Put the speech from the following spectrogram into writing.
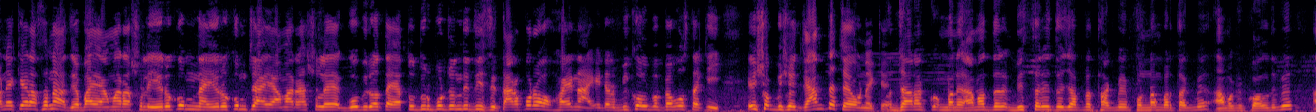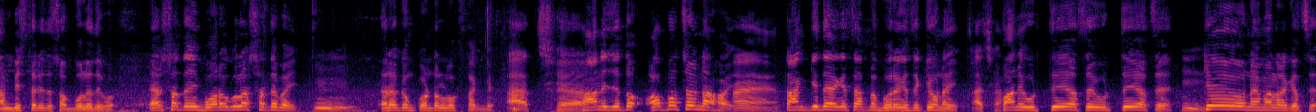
অনেকের আছে না যে ভাই আমার আসলে এরকম না এরকম চাই আমার আসলে গভীরতা এত দূর পর্যন্ত দিয়েছি তারপরেও হয় না এটার বিকল্প ব্যবস্থা কি? এইসব বিষয় জানতে চায় অনেকে। যারা মানে আমাদের বিস্তারিত যে আপনার থাকবে ফোন নাম্বার থাকবে আমাকে কল দিবে আমি বিস্তারিত সব বলে দেবো। এর সাথে এই বড়গুলোর সাথে ভাই এরকম কন্ট্রোল বক্স থাকবে। আচ্ছা। পানি যেহেতু অপচয় না হয় হ্যাঁ। টাঙ্কি দেয়া গেছে আপনার ভরে গেছে কেউ নাই। আচ্ছা। পানি উঠতে আছে উঠতে আছে কেউ নাই মালের কাছে।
